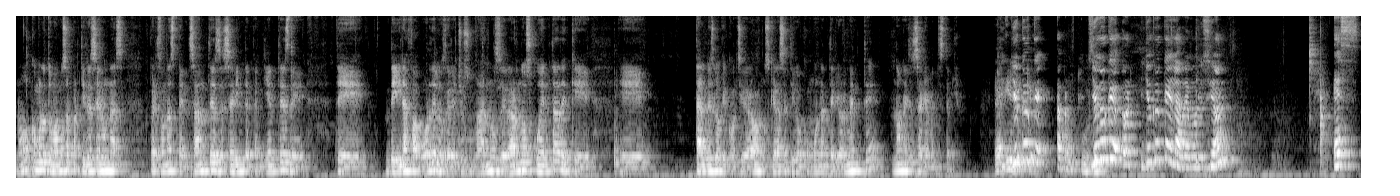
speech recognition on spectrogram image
¿no? Cómo lo tomamos a partir de ser unas personas pensantes, de ser independientes, de, ir a favor de los derechos humanos, de darnos cuenta de que eh, tal vez lo que considerábamos que era sentido común anteriormente no necesariamente esté bien. Eh, yo, creo que, ah, yo, creo que, yo creo que la revolución es,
